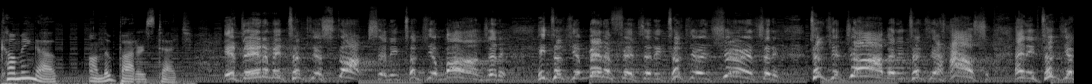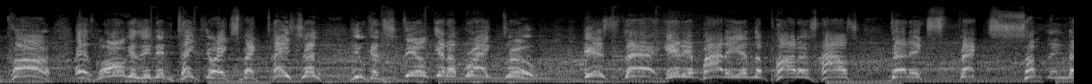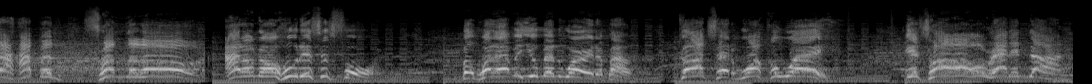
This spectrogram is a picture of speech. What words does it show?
Coming up on The Potter's Touch. If the enemy took your stocks and he took your bonds and he took your benefits and he took your insurance and he took your job and he took your house and he took your car, as long as he didn't take your expectation, you can still get a breakthrough. Is there anybody in the potter's house that expects something to happen from the Lord? I don't know who this is for, but whatever you've been worried about, God said, walk away. It's already done.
